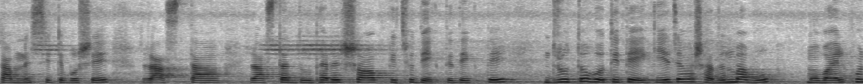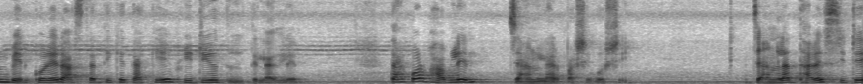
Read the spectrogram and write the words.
সামনের সিটে বসে রাস্তা, রাস্তার দুধারের সব কিছু দেখতে দেখতে দ্রুত গতিতে এগিয়ে যাওয়া সাধনবাবু মোবাইল ফোন বের করে রাস্তার দিকে তাকিয়ে ভিডিও তুলতে লাগলেন। তারপর ভাবলেন, জানলার পাশে বসি জানলার ধারের সিটে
